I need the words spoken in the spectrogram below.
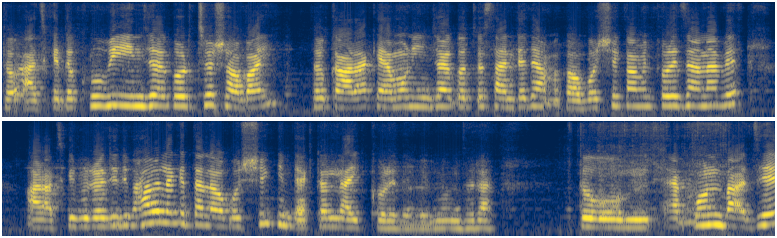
তো আজকে তো খুবই এনজয় করছ সবাই। তো কারা কেমন এনজয় করছ সানডেতে আমাকে অবশ্যই কমেন্ট করে জানাবে। আর আজকে ভিডিও যদি ভালো লাগে তাহলে অবশ্যই কিন্তু একটা লাইক করে দেবে বন্ধুরা। তো এখন বাজে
